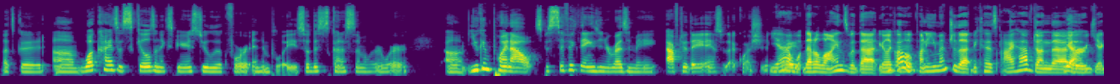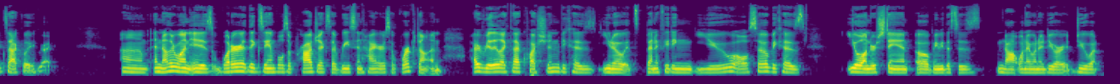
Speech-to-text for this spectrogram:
That's good. Um, what kinds of skills and experience do you look for in employees? So this is kind of similar where um, you can point out specific things in your resume after they answer that question. Yeah, right? well, that aligns with that. You're like, oh, Mhm. funny you mentioned that because I have done that. Yeah. Or yeah, exactly. right. Um, another one is what are the examples of projects that recent hires have worked on? I really like that question because, you know, it's benefiting you also because you'll understand, oh, maybe this is not what I want to do or do what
